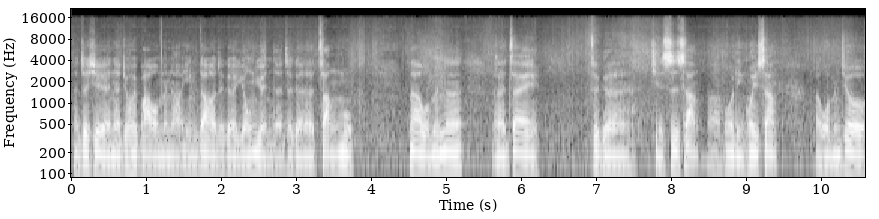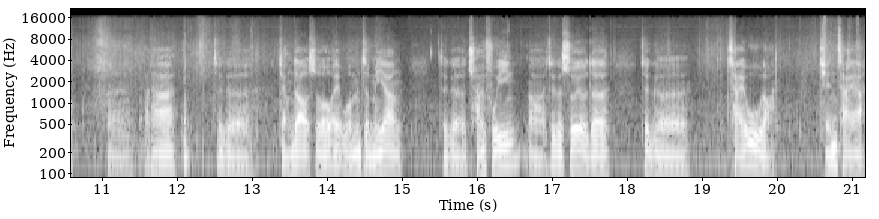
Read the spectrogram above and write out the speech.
那这些人呢就会把我们呢引到这个永远的这个账目。那我们呢呃在这个解释上啊或领会上，呃我们就呃把它这个讲到说，哎，我们怎么样这个传福音啊？这个所有的这个财物啊。钱财啊，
